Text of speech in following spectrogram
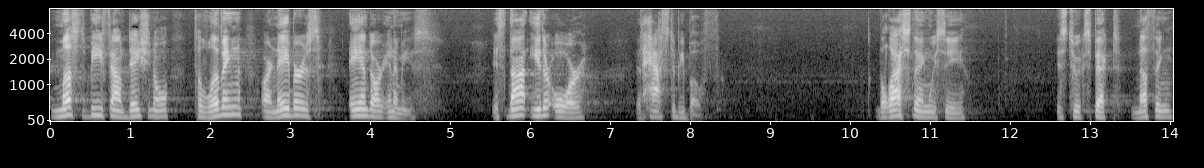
must be foundational to loving our neighbors and our enemies. It's not either or, it has to be both. The last thing we see is to expect nothing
